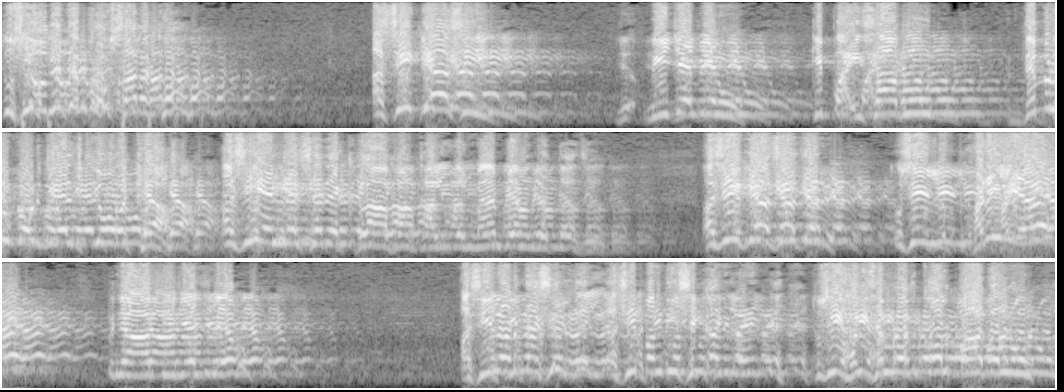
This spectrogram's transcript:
ਤੁਸੀਂ ਉਹਦੇ ਤੇ ਭਰੋਸਾ ਰੱਖੋ। ਅਸੀਂ ਕਿਹਾ ਸੀ ਬੀਜੇਪੀ ਨੂੰ, ਕਿ ਭਾਈ ਸਾਹਿਬ ਨੂੰ ਦਿਬਰੂਗੜ੍ਹ ਜੇਲ੍ਹ 'ਚ ਕਿਉਂ ਰੱਖਿਆ? ਅਸੀਂ ਐਨਐਸਏ ਦੇ ਖਿਲਾਫ ਆ ਅਕਾਲੀ ਦਲ, ਮੈਂ ਬਿਆਨ ਦਿੱਤਾ ਸੀ। ਅਸੀਂ ਕਿਹਾ ਸੀ ਕਿ ਤੁਸੀਂ ਫੜੀ ਲਿਆ, ਪੰਜਾਬ ਦੀ ਜੇਲ੍ਹ 'ਚ ਲਿਆਓ। ਅਸੀਂ ਲੜਦੇ ਸੀ ਅਸੀਂ ਬੰਦੀ ਸਿੰਘਾਂ ਦੀ ਲੜਾਈ ਤੁਸੀਂ ਹਰਸਿਮਰਤ ਕੌਰ ਬਾਦਲ ਨੂੰ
